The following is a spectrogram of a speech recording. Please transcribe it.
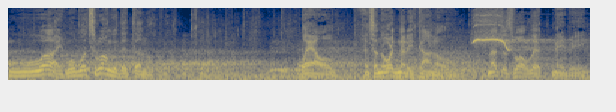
Why? Well, what's wrong with that tunnel? Well, it's an ordinary tunnel. Not as well lit, maybe.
